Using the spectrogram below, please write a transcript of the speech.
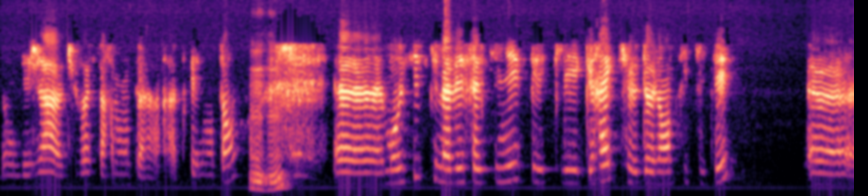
Donc déjà, tu vois, ça remonte à, à très longtemps. Mhm. Euh, moi aussi, ce qui m'avait fasciné, c'est que les Grecs de l'Antiquité euh,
